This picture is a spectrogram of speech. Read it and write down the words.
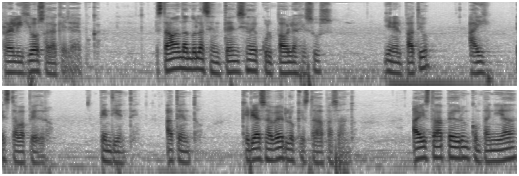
religiosa de aquella época. Estaban dando la sentencia de culpable a Jesús. Y en el patio, ahí estaba Pedro, pendiente, atento. Quería saber lo que estaba pasando. Ahí estaba Pedro en compañía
